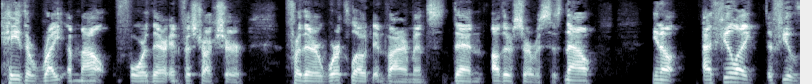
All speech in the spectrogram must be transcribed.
pay the right amount for their infrastructure, for their workload environments than other services. Now, you know, I feel like if you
